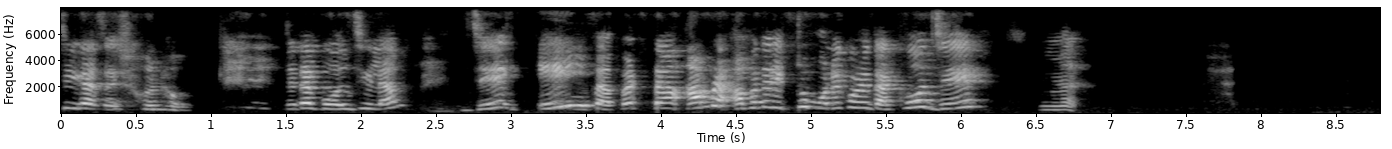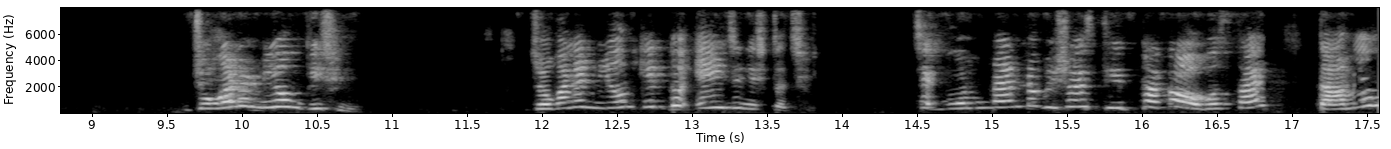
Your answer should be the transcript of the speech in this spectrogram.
ঠিক আছে শোনো। যেটা বলছিলাম যে এই ব্যাপারটা আমরা আমাদের একটু মনে করে দেখো যে যোগানের নিয়ম কি ছিল? যোগানের নিয়ম কিন্তু এই জিনিসটা ছিল যে অন্যান্য বিষয় স্থির থাকা অবস্থায় দামের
